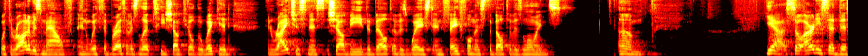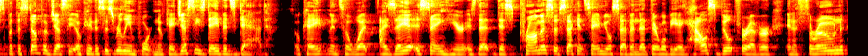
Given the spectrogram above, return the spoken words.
with the rod of his mouth and with the breath of his lips he shall kill the wicked. And righteousness shall be the belt of his waist and faithfulness the belt of his loins. Um, yeah, so I already said this, but the stump of Jesse, okay, this is really important. Okay, Jesse's David's dad. Okay. And so what Isaiah is saying here is that this promise of 2 Samuel 7, that there will be a house built forever and a throne,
